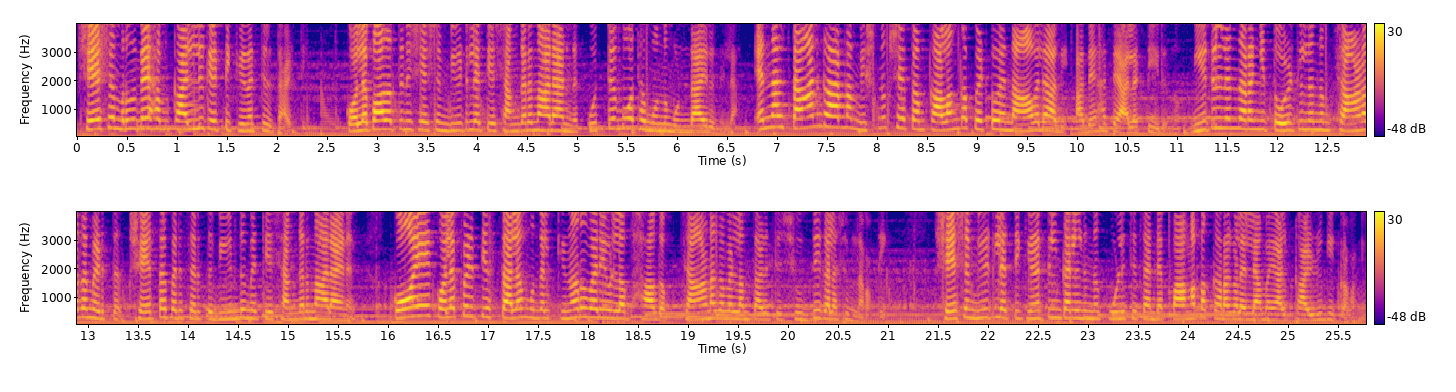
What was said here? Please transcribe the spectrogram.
ശേഷം മൃതദേഹം കല്ലുകെട്ടി കിണറ്റിൽ താഴ്ത്തി. കൊലപാതകത്തിന് ശേഷം വീട്ടിലെത്തിയ ശങ്കരനാരായണന് കുറ്റബോധമൊന്നും ഉണ്ടായിരുന്നില്ല. എന്നാൽ താൻ കാരണം വിഷ്ണു ക്ഷേത്രം കളങ്കപ്പെട്ടു എന്ന ആവലാതി അദ്ദേഹത്തെ അലട്ടിയിരുന്നു. വീട്ടിൽ നിന്നിറങ്ങി തൊഴുത്തിൽ നിന്നും ചാണകമെടുത്ത് ക്ഷേത്ര പരിസരത്ത് വീണ്ടും എത്തിയ ശങ്കരനാരായണൻ കോയെ കൊലപ്പെടുത്തിയ സ്ഥലം മുതൽ കിണർ വരെയുള്ള ഭാഗം ചാണകവെള്ളം തളിച്ച് ശുദ്ധികലശം നടത്തി. ശേഷം വീട്ടിലെത്തി കിണറ്റിൻകരയിൽ നിന്ന് കുളിച്ച് തന്റെ പാപക്കറകളെല്ലാം അയാൾ കഴുകിക്കളഞ്ഞു.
